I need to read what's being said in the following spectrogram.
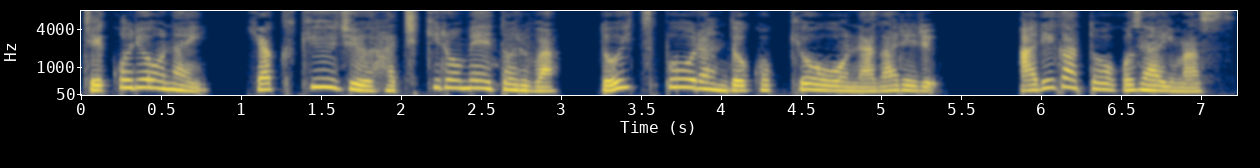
チェコ領内、198km はドイツポーランド国境を流れる。ありがとうございます。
